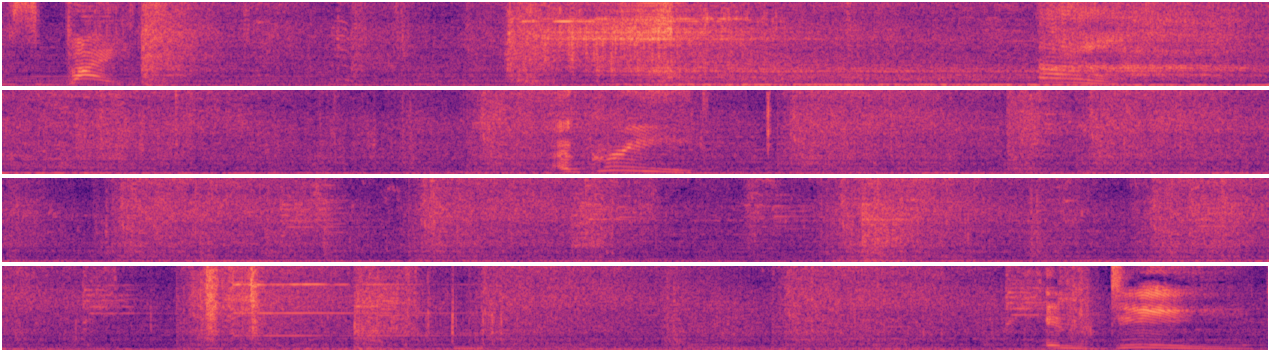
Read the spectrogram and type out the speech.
wolves bite. Ah. Agreed. Indeed.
